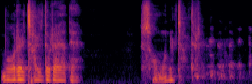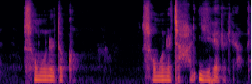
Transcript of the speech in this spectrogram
뭐를 잘 들어야 돼? 소문을 잘. 소문을 듣고 소문을 잘 이해를 해야 돼.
